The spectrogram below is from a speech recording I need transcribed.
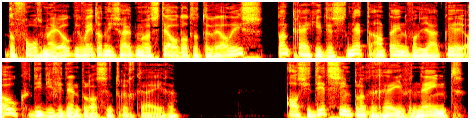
Dat volgens mij ook. Ik weet dat niet zo uit, maar stel dat het er wel is. Dan krijg je dus net aan het einde van het jaar kun je ook die dividendbelasting terugkrijgen. Als je dit simpele gegeven neemt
